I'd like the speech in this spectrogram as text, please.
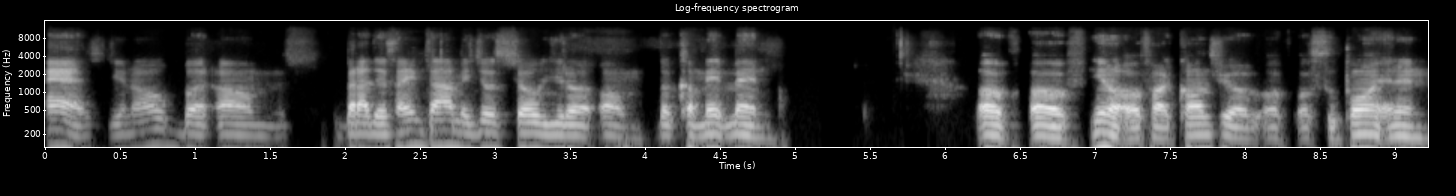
Asked, you know, but um, but at the same time, it just shows you the um the commitment of of you know of our country of of, of supporting and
